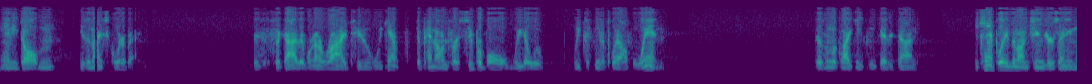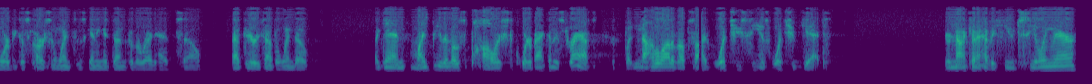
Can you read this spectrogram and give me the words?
Andy Dalton, he's a nice quarterback. Is this the guy that we're going to ride to? We can't depend on him for a Super Bowl. We we just need a playoff win. Doesn't look like he can get it done. You can't blame it on Gingers anymore because Carson Wentz is getting it done for the Redhead. So that theory's out the window. Again, might be the most polished quarterback in this draft, but not a lot of upside. What you see is what you get. You're not going to have a huge ceiling there,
